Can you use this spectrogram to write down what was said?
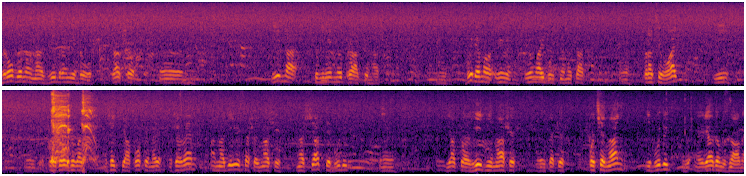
зроблено на зібрані гроші. Так що е, і на сумлінну працю нашу. Будемо і, і в майбутньому так е, працювати і е, продовжувати життя, поки ми живемо, а надіюся, що наші нащадки будуть е, як то гідні наших е, таких починань і будуть е, рядом з нами.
